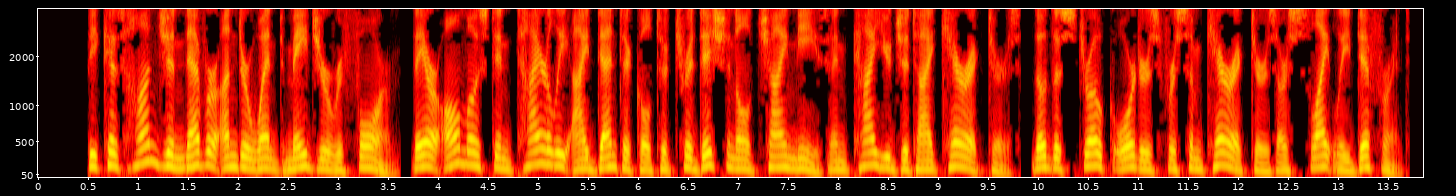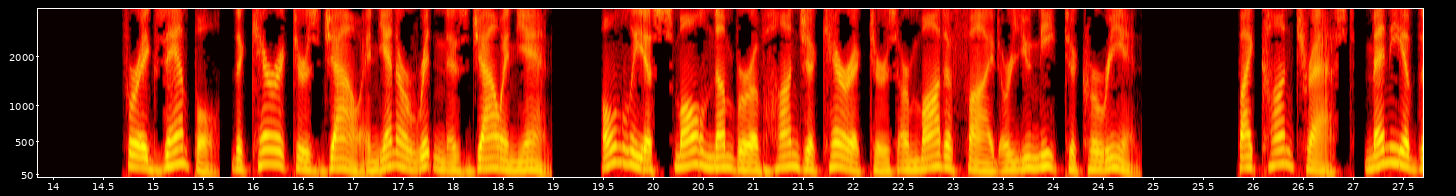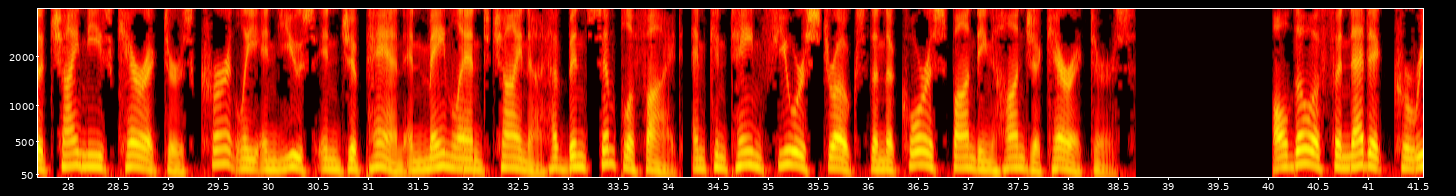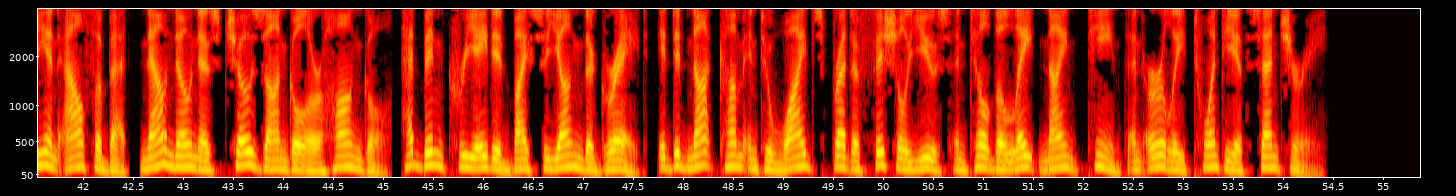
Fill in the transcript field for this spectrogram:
Because Hanja never underwent major reform, they are almost entirely identical to traditional Chinese and Kyujitai characters, though the stroke orders for some characters are slightly different. For example, the characters Zhao and Yan are written as Zhao and Yan. Only a small number of Hanja characters are modified or unique to Korean. By contrast, many of the Chinese characters currently in use in Japan and mainland China have been simplified, and contain fewer strokes than the corresponding Hanja characters. Although a phonetic Korean alphabet, now known as Choseongeul or Hangul, had been created by Sejong the Great, it did not come into widespread official use until the late 19th and early 20th century.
